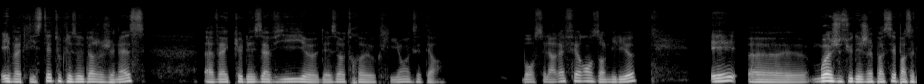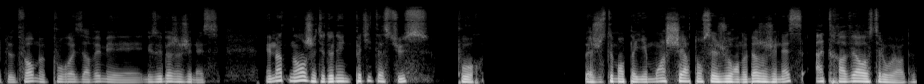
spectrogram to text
et il va te lister toutes les auberges de jeunesse avec les avis euh, des autres euh, clients, etc. Bon, c'est la référence dans le milieu. Et euh, moi, je suis déjà passé par cette plateforme pour réserver mes, mes auberges de jeunesse. Mais maintenant, je vais te donner une petite astuce pour bah, justement payer moins cher ton séjour en auberge de jeunesse à travers Hostel World.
